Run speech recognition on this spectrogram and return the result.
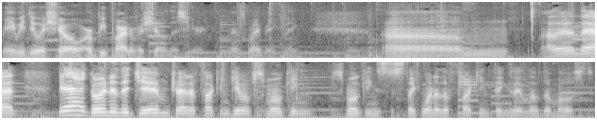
Maybe do a show or be part of a show this year. That's my big thing. Um, other than that, yeah, going to the gym, trying to fucking give up smoking. Smoking's just like one of the fucking things I love the most.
